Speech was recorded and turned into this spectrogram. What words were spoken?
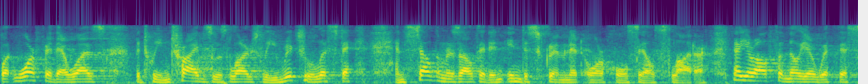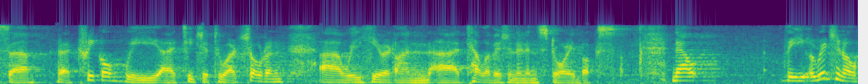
What warfare there was between tribes was largely ritualistic and seldom resulted in indiscriminate or wholesale slaughter. Now you're all familiar with this uh, uh, treacle. We uh, teach it to our children. Uh, we hear it on uh, television and in storybooks. Now, the original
